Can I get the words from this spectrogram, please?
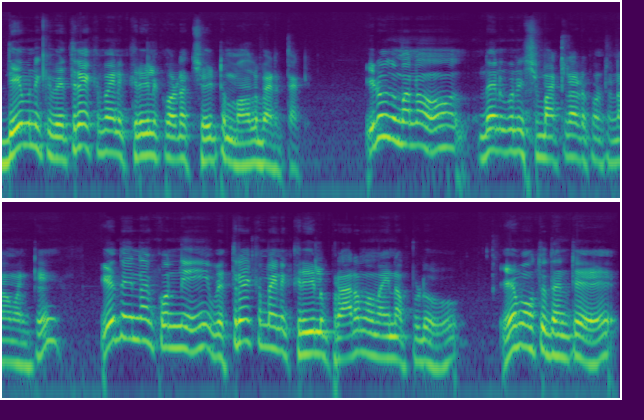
దేవునికి వ్యతిరేకమైన క్రియలు కూడా చేయటం మొదలు పెడతాడు. ఈరోజు మనం దాని గురించి మాట్లాడుకుంటున్నామంటే ఏదైనా కొన్ని వ్యతిరేకమైన క్రియలు ప్రారంభమైనప్పుడు ఏమవుతుందంటే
